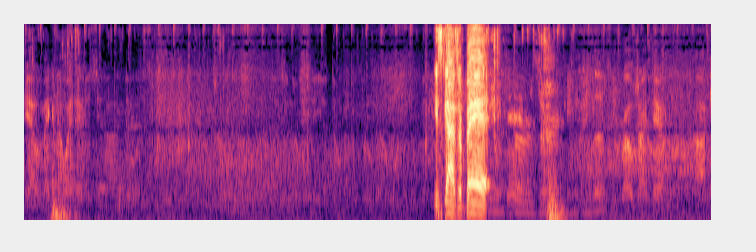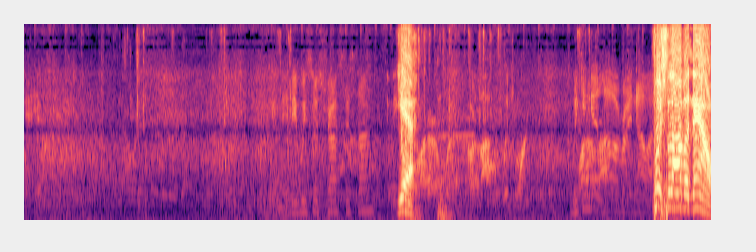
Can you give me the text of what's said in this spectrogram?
Yeah, we're making our way there. These guys are bad. Berserking. Look, rogue's right there. Oh, I can't hit him. Okay, maybe we switch tracks this time. Yeah. or lava? Which one? We can get lava right now. Push lava now.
